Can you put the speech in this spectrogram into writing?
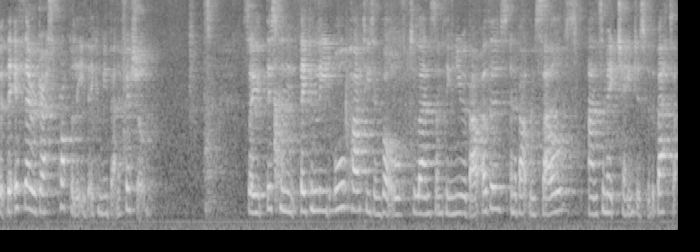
but that if they're addressed properly, they can be beneficial. So, this can, they can lead all parties involved to learn something new about others and about themselves and to make changes for the better.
